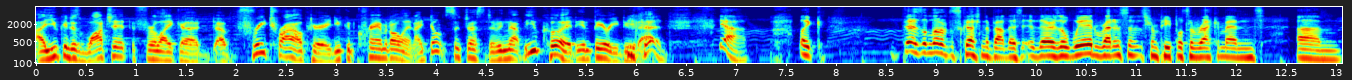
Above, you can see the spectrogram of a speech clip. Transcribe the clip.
Uh, you can just watch it for like a, a free trial period. You could cram it all in. I don't suggest doing that, but you could, in theory, do You that. could. Yeah. Like, there's a lot of discussion about this. There's a weird reticence from people to recommend um,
